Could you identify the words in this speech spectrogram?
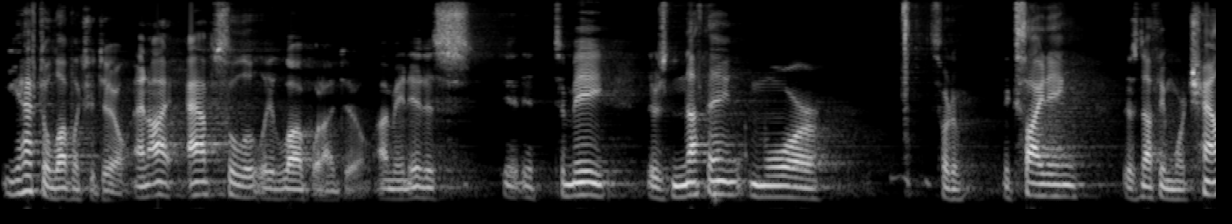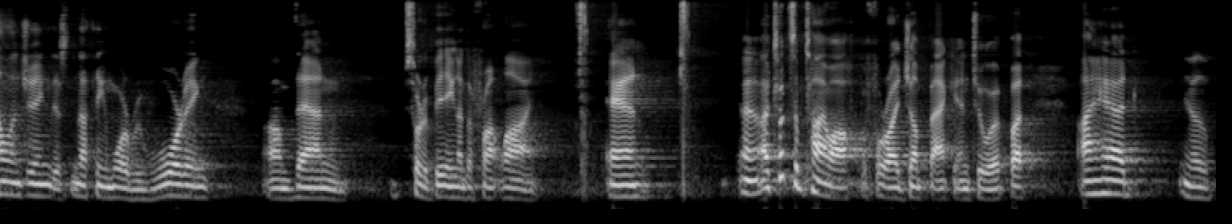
you have to love what you do, and I absolutely love what I do. I mean, it is it, it to me there's nothing more sort of exciting, there's nothing more challenging, there's nothing more rewarding um, than sort of being on the front line. And, and I took some time off before I jumped back into it, but I had, you know,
